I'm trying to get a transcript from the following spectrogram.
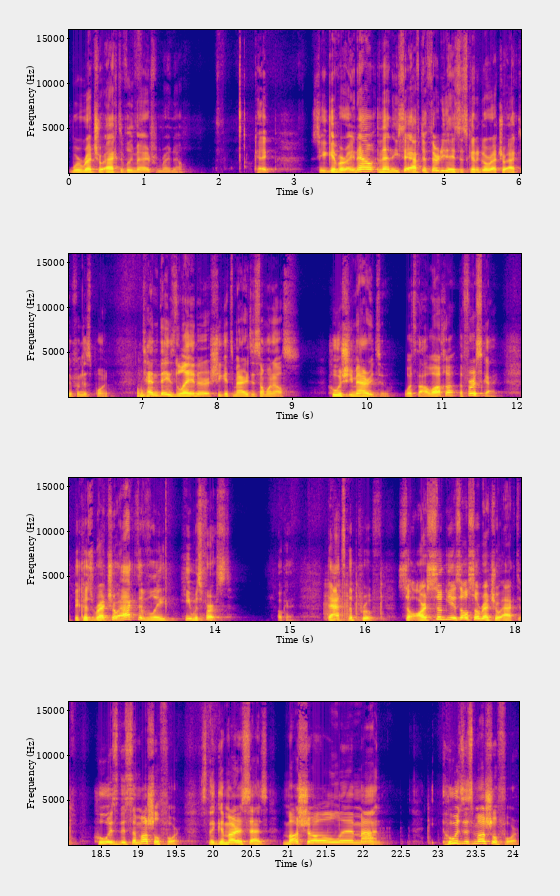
we're retroactively married from right now. Okay? So you give her right now, and then you say after 30 days, it's going to go retroactive from this point. 10 days later, she gets married to someone else. Who is she married to? What's the halacha? The first guy. Because retroactively, he was first. Okay. That's the proof. So our sugi is also retroactive. Who is this a mushal for? So the Gemara says, mushal man who is this mushal for?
